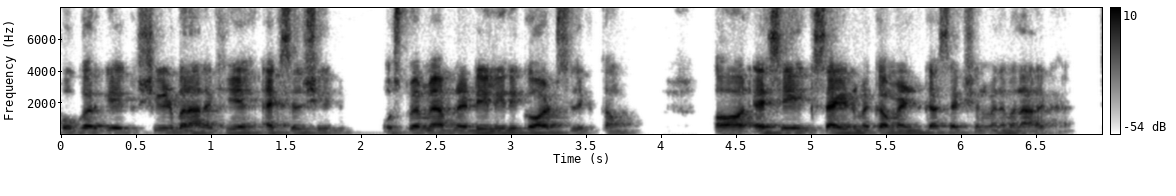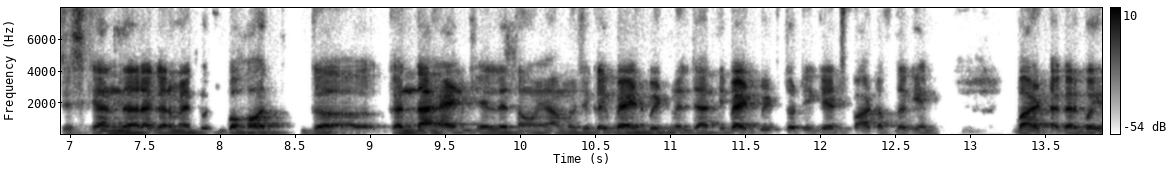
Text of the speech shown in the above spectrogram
पोकर की एक शीट बना रखी है एक्सेल शीट उस पर मैं अपने डेली रिकॉर्ड्स लिखता हूँ। और ऐसे एक साइड में कमेंट का सेक्शन मैंने बना रखा है जिसके अंदर अगर मैं कुछ बहुत गंदा हैंड खेल लेता हूँ या मुझे कोई बैड बीट मिल जाती बैड बीट तो ठीक है it's part of the game but अगर कोई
